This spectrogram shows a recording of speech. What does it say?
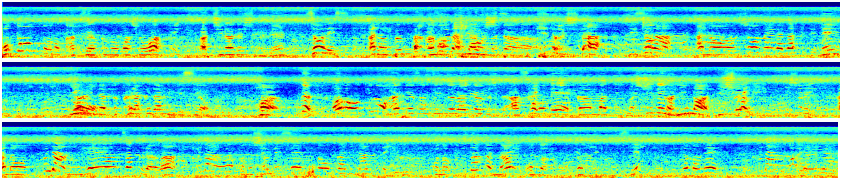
ほとんどの活躍の場所はあちらでしたよね。そうです。あの物販コーナーがあります。木の下。木の下。実はあの照明がなくてね、夜になると暗くなるんですよ。はい。であの昨日拝見させていただいたんですけどあそこで頑張って今 CD が2枚2種はい、類、2種類。あの普段平安桜は普段はこの三味線とオカリナっていうこの歌がない音楽をやってるんですね。なので普段の平安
